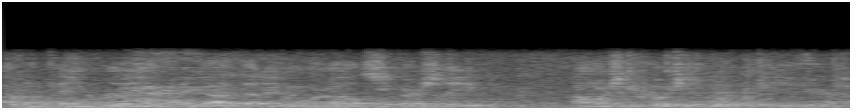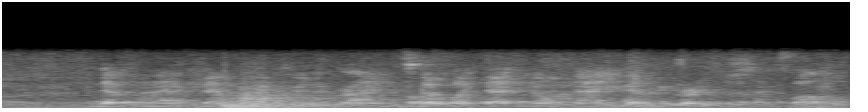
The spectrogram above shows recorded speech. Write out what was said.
I don't think really I could have got that anywhere else, especially how much the coaches work with you here. And definitely academically through the grind and stuff like that, knowing that, you got to be ready for the next level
